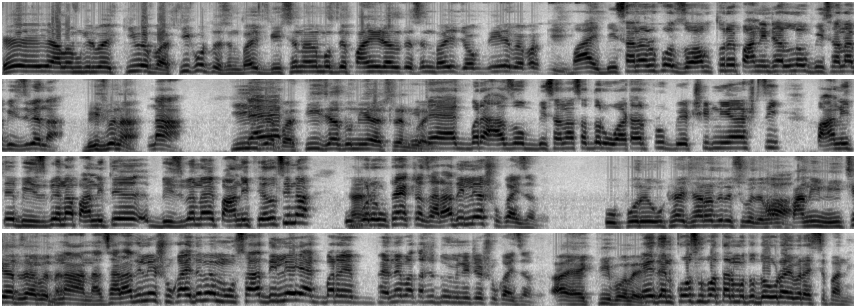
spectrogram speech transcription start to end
এই আলমগীর ভাই কি ব্যাপার? কি করতেছেন ভাই? বিছানার মধ্যে পানি ঢালতেছেন ভাই? জগ দিয়ে ব্যাপার কি? ভাই বিছানার উপর জগ ধরে পানি ঢাললেও বিছানা ভিজবে না। ভিজবে না? না। কি ব্যাপার? কি জাদু নিয়ে আসলেন ভাই? এটা একবারে আজব বিছানা চাদর ওয়াটারপ্রুফ বেডশিট নিয়ে আসছি। পানিতে ভিজবে না পানিতে ভিজবে না পানি ফেলছি না। উপরে উঠে একটা ঝাড়া দিলে শুকাই যাবে। উপরে উঠায় ঝাড়া দিলে শুকে যাবে হ্যাঁ। পানি নিচে আর যাবে না? না না ঝাড়া দিলে শুকাই দেবে মুসা দিলে একবারে ফ্যানে বাতাসে দুই মিনিটে শুকাই যাবে। আয় হ্যাঁ কি বলে? এই দেন কচু পাতার মতো দৌড়াই বেড়াচ্ছে পানি।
